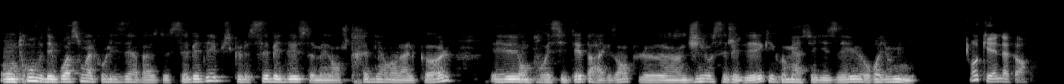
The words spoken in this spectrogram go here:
on trouve des boissons alcoolisées à base de CBD, puisque le CBD se mélange très bien dans l'alcool. Et on pourrait citer, par exemple, un Gino CBD qui est commercialisé au Royaume-Uni. Ok, d'accord.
